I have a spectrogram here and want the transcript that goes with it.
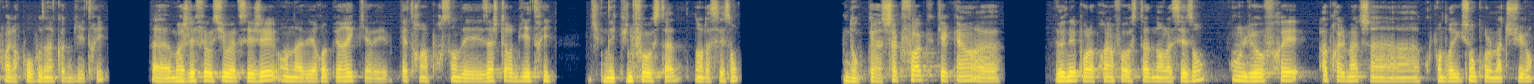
On va leur proposer un code billetterie. Euh, moi, je l'ai fait aussi au FCG. On avait repéré qu'il y avait 80% des acheteurs billetterie qui venaient qu'une fois au stade dans la saison. Donc, à chaque fois que quelqu'un euh, venait pour la première fois au stade dans la saison, on lui offrait après le match un coupon de réduction pour le match suivant,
